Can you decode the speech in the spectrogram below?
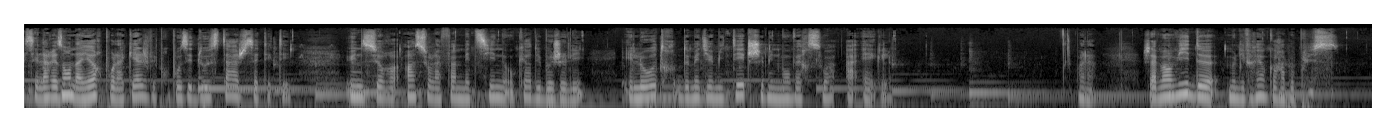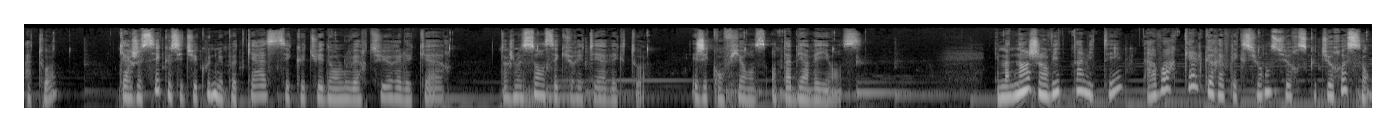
C'est la raison d'ailleurs pour laquelle je vais proposer deux stages cet été. Une sur, un sur la femme médecine au cœur du Beaujolais et l'autre de médiumité de cheminement vers soi à Aigle. Voilà. J'avais envie de me livrer encore un peu plus à toi, car je sais que si tu écoutes mes podcasts, c'est que tu es dans l'ouverture et le cœur. Donc je me sens en sécurité avec toi et j'ai confiance en ta bienveillance. Et maintenant, j'ai envie de t'inviter à avoir quelques réflexions sur ce que tu ressens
